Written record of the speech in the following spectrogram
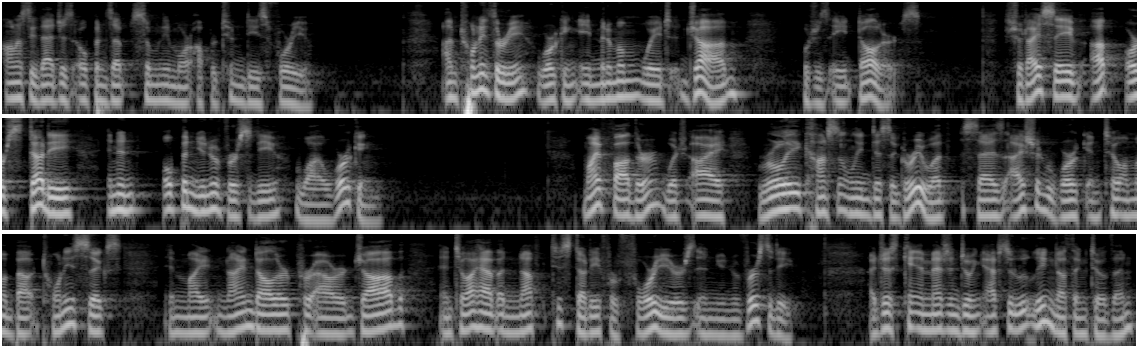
honestly, that just opens up so many more opportunities for you. I'm 23, working a minimum wage job, which is $8. Should I save up or study in an open university while working? My father, which I really constantly disagree with, says I should work until I'm about 26 in my $9 per hour job until I have enough to study for four years in university. I just can't imagine doing absolutely nothing till then.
